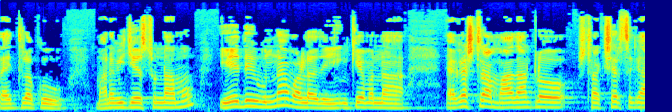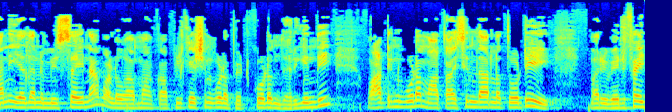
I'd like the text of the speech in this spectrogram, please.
రైతులకు మనవి చేస్తున్నాము. ఏది ఉన్నా వాళ్ళది ఇంకేమన్నా ఎగస్ట్రా మా దాంట్లో స్ట్రక్చర్స్ కానీ ఏదైనా మిస్ అయినా వాళ్ళు మాకు అప్లికేషన్ కూడా పెట్టుకోవడం జరిగింది. వాటిని కూడా మా తహసీల్దార్లతోటి మరి వెరిఫై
